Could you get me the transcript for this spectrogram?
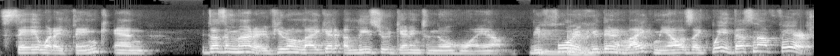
say what I think. And it doesn't matter if you don't like it. At least you're getting to know who I am. Before, mm-hmm. if you didn't like me, I was like, wait, that's not fair.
